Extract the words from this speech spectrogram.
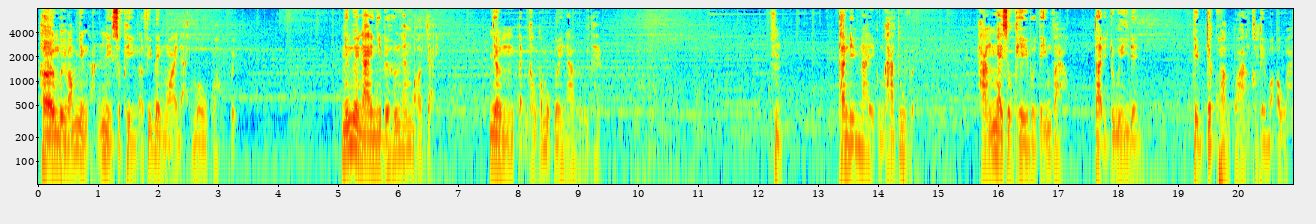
Hơn 10 bóng nhân ảnh liền xuất hiện ở phía bên ngoài đại môn của học viện Những người này nhìn về hướng hắn bỏ chạy, Nhưng tận không có một người nào đuổi theo Thanh niên này cũng khá thú vị Hắn ngay sau khi vừa tiến vào, Ta đi chú ý đến, tiềm chất hoàn toàn không thể bỏ qua.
